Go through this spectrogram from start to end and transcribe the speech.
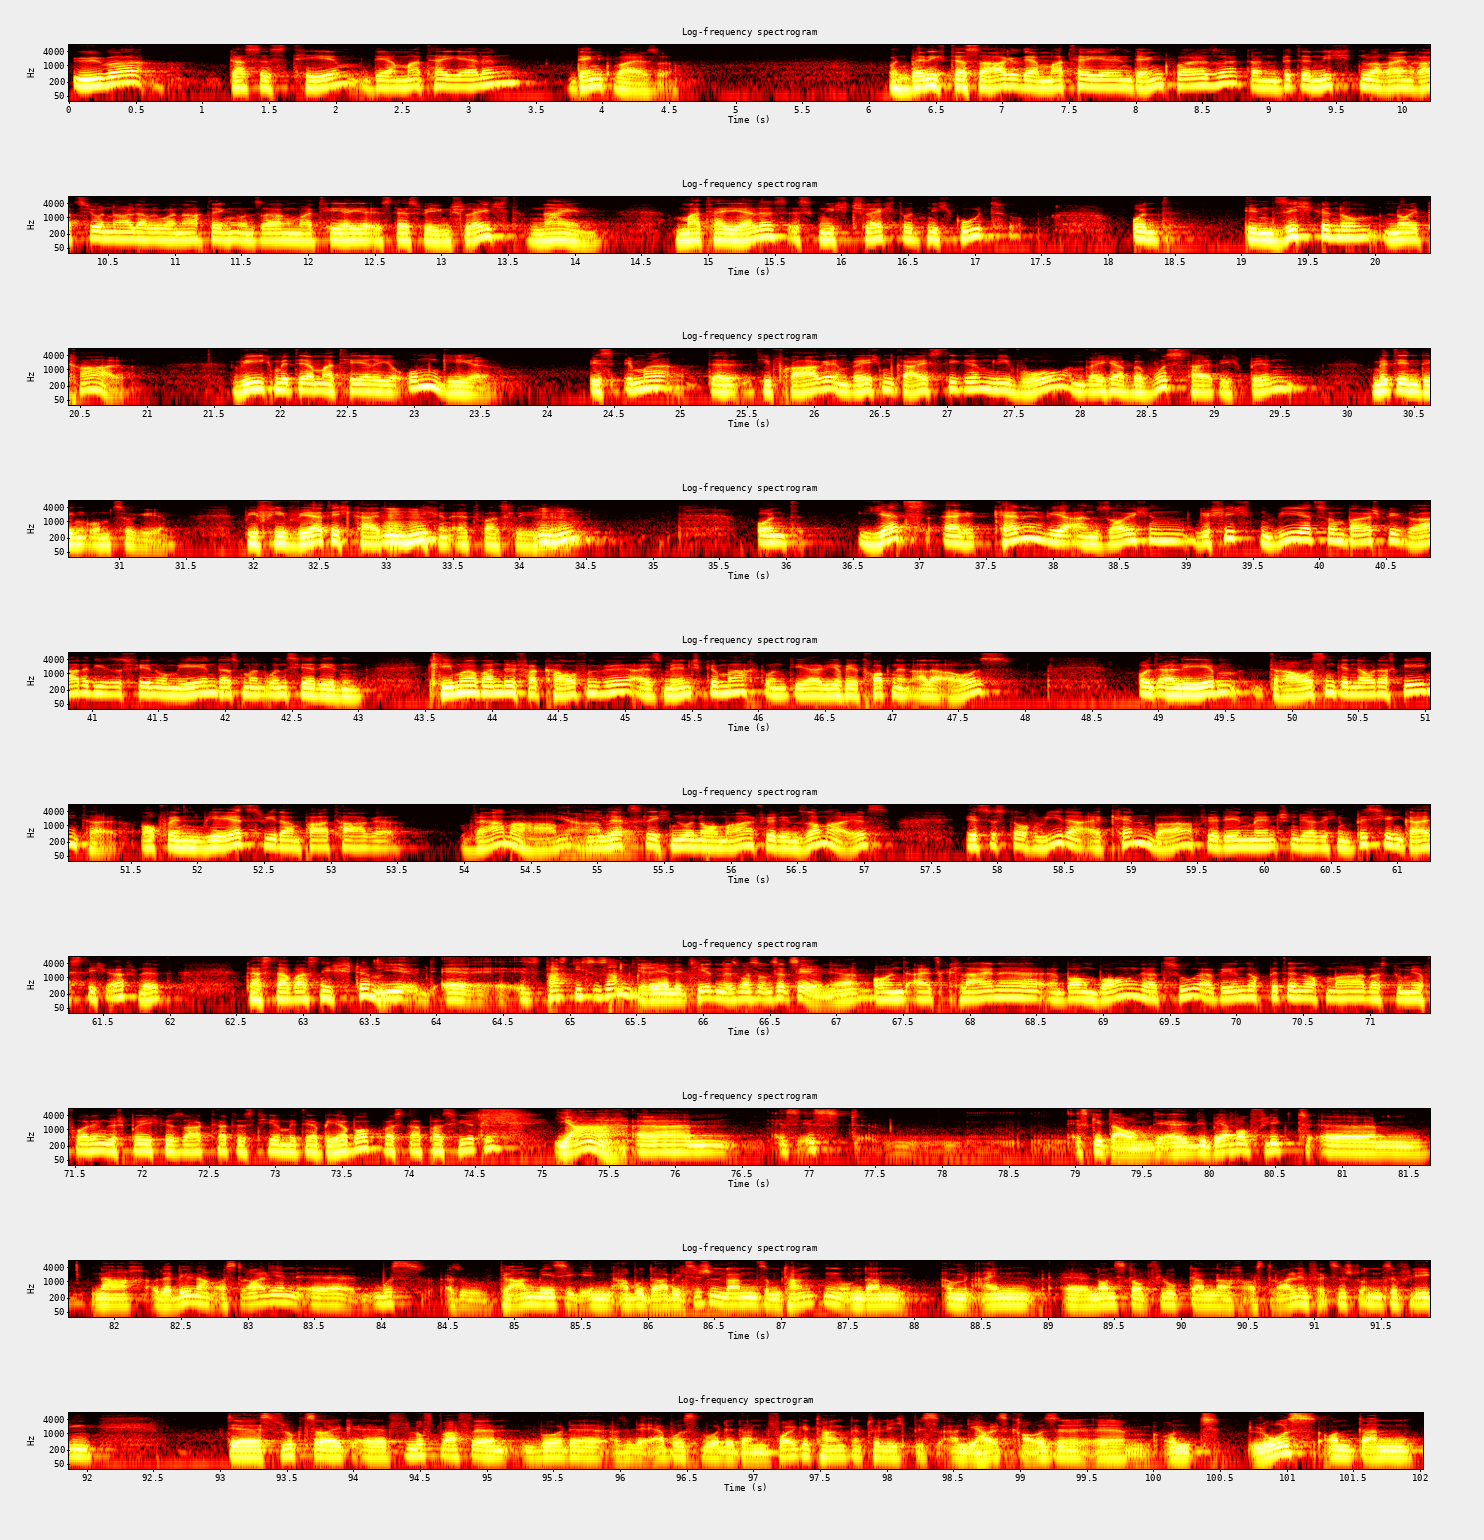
Über das System der materiellen Denkweise. Und wenn ich das sage, der materiellen Denkweise, dann bitte nicht nur rein rational darüber nachdenken und sagen, Materie ist deswegen schlecht. Nein, Materielles ist nicht schlecht und nicht gut und in sich genommen neutral. Wie ich mit der Materie umgehe, ist immer die Frage, in welchem geistigen Niveau, in welcher Bewusstheit ich bin, mit den Dingen umzugehen. Wie viel Wertigkeit ich in etwas lege. Und jetzt erkennen wir an solchen Geschichten, wie jetzt zum Beispiel gerade dieses Phänomen, dass man uns hier den Klimawandel verkaufen will, als Mensch gemacht und wir, wir trocknen alle aus und erleben draußen genau das Gegenteil. Auch wenn wir jetzt wieder ein paar Tage Wärme haben, ja, die letztlich nur normal für den Sommer ist, ist es doch wieder erkennbar für den Menschen, der sich ein bisschen geistig öffnet, dass da was nicht stimmt. Die, äh, es passt nicht zusammen, die Realität und das, was sie uns erzählen. Ja? Und als kleine Bonbon dazu, erwähne doch bitte nochmal, was du mir vor dem Gespräch gesagt hattest, hier mit der Baerbock, was da passiert ist. Ja, ähm, es ist es geht darum, die, äh, die Baerbock fliegt ähm, nach oder will nach Australien, äh, muss also planmäßig in Abu Dhabi zwischenlanden zum Tanken, um dann um einen äh, Nonstop-Flug dann nach Australien 14 Stunden zu fliegen. Das Flugzeug äh, Luftwaffe wurde, also der Airbus wurde dann vollgetankt natürlich bis an die Halskrause ähm, und los und dann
